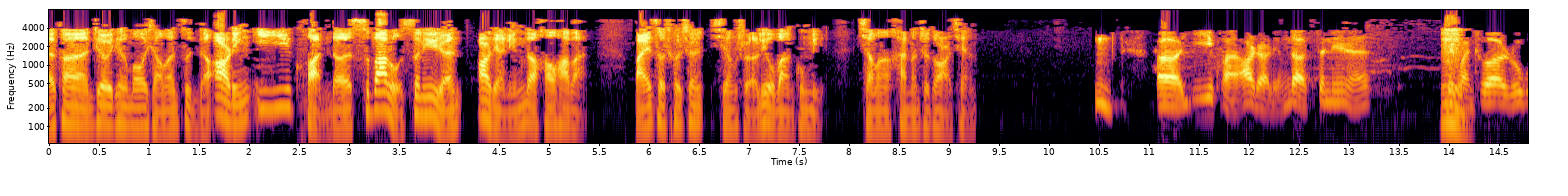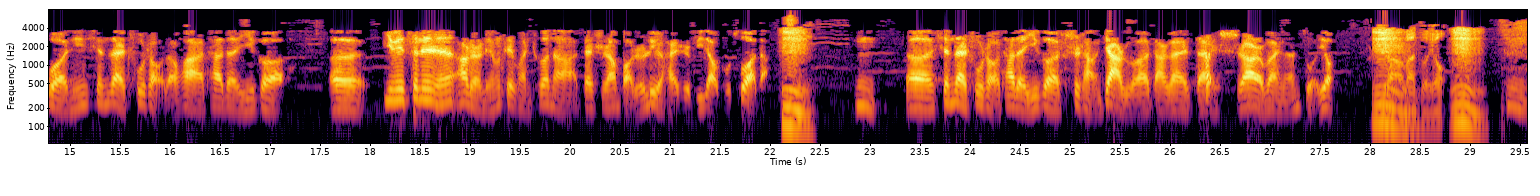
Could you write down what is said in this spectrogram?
来看这位听众朋友想问自己的二零一一款的斯巴鲁森林人二点零的豪华版，白色车身，行驶了六万公里，想问还能值多少钱？嗯，呃，一一款二点零的森林人这款车，如果您现在出手的话，它的一个呃，因为森林人二点零这款车呢，在市场保值率还是比较不错的。嗯嗯，呃，现在出手它的一个市场价格大概在十二万元左右。嗯，十二万左右。嗯。嗯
